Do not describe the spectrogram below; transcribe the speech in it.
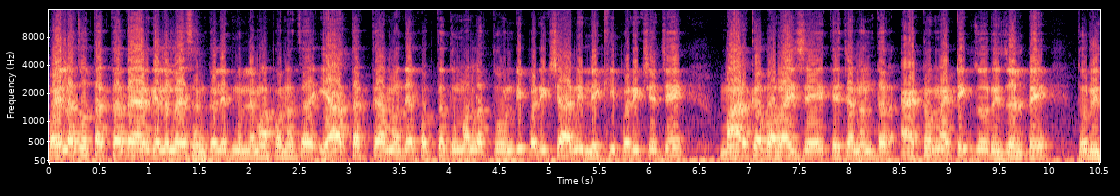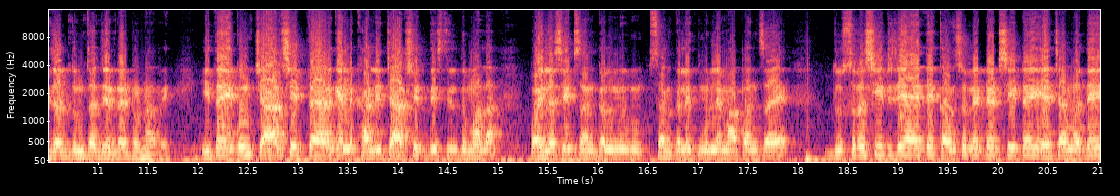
पहिला जो तक्ता तयार केलेला आहे संकलित मूल्यमापनाचा या तक्त्यामध्ये फक्त तुम्हाला तोंडी परीक्षा आणि लेखी परीक्षेचे मार्क भरायचे त्याच्यानंतर ॲटोमॅटिक जो रिझल्ट आहे तो रिझल्ट तुमचा जनरेट होणार आहे. इथं एकूण चार शीट तयार केले खाली चार शीट दिसतील तुम्हाला. पहिलं शीट संकल संकलित मूल्यमापनचं आहे. दुसरं शीट जे आहे ते कन्सोलेटेड शीट आहे. याच्यामध्ये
